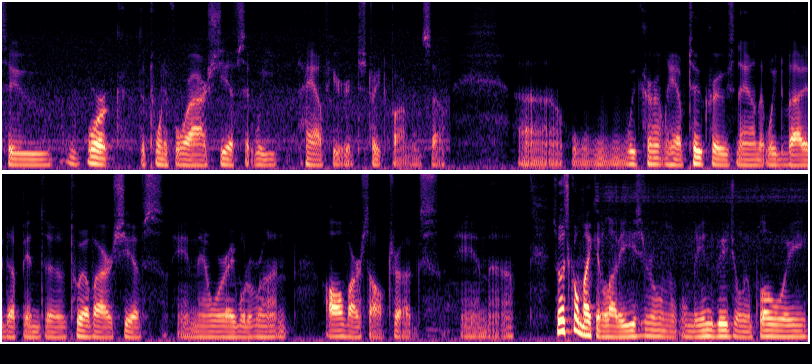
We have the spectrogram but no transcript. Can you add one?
to work the 24 hour shifts that we have here at the street department. So, uh, we currently have two crews now that we divided up into 12 hour shifts, and now we're able to run all of our salt trucks. And uh, so it's going to make it a lot easier on, on, the individual employee.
